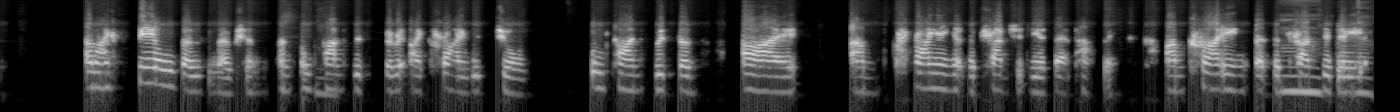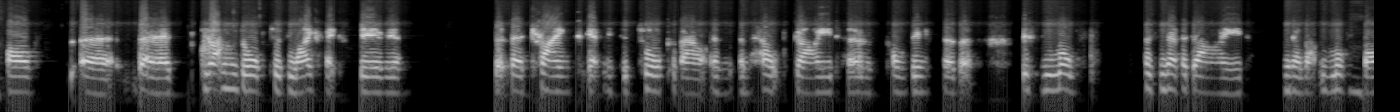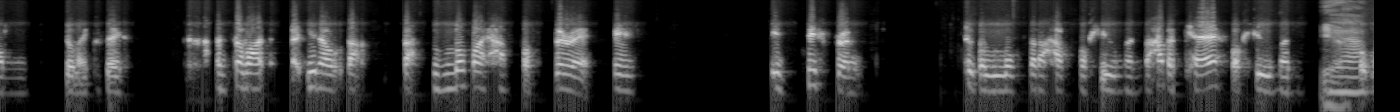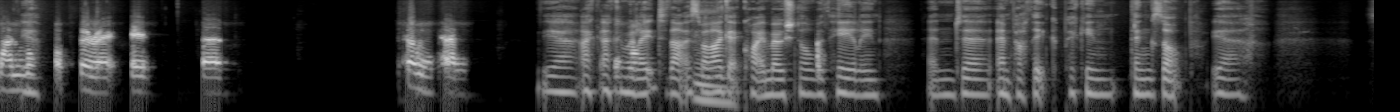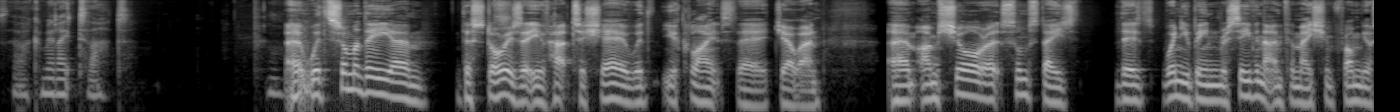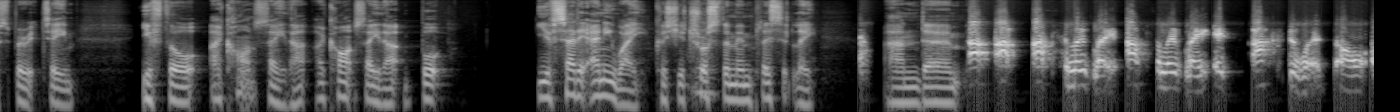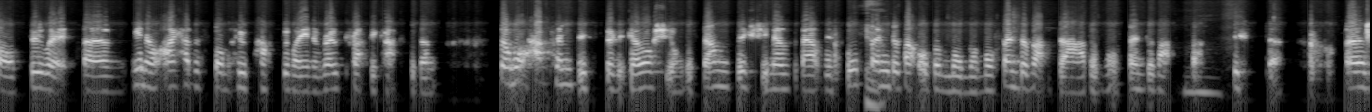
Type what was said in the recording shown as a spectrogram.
and I feel those emotions. And sometimes with spirit, I cry with joy. Sometimes with them, I am crying at the tragedy of their passing. I'm crying at the Mm, tragedy yeah. of uh, their granddaughter's life experience that they're trying to get me to talk about and, and help guide her and convince her that this love has never died. You know, that love Mm. bond still exists. And so I, you know, that, that love I have for spirit is, is different to the love that I have for humans. I have a care for humans, Yeah. but my love yeah. for spirit is um, so intense. Yeah, I, I can relate to that as well. I Mm. get quite emotional with healing and uh, empathic picking things up. Yeah. So I can relate to that. Uh, with some of the um, the stories that you've had to share with your clients there, Joanne, um, I'm sure at some stage there's when you've been receiving that information from your spirit team, you've thought, I can't say that, I can't say that, but you've said it anyway because you trust them implicitly, and um, A- a- absolutely, absolutely. It's afterwards I'll, I'll do it. Um, you know, I had a son who passed away in a road traffic accident. So what happens is Spirit go, oh, she understands this, she knows about this. We'll Yeah. send her that other mum and we'll send her that dad and we'll send her that, that Mm. sister. Um,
